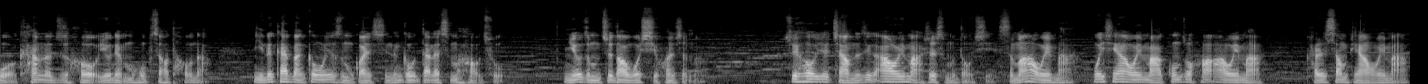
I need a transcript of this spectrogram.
我看了之后有点摸不着头脑。你的改版跟我有什么关系？能给我带来什么好处？你又怎么知道我喜欢什么？最后又讲的这个二维码是什么东西？什么二维码？微信二维码、公众号二维码，还是商品二维码？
